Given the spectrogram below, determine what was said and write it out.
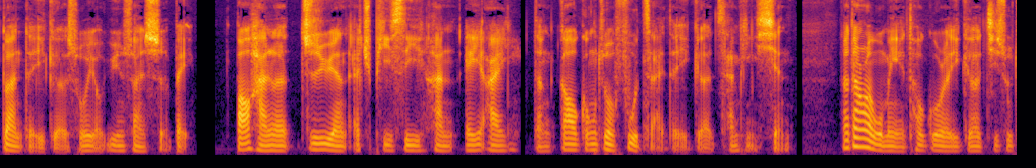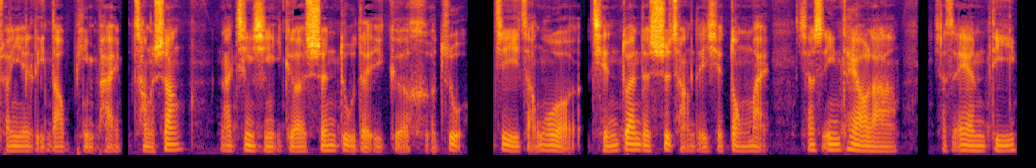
段的一个所有运算设备，包含了支援 HPC 和 AI 等高工作负载的一个产品线。那当然，我们也透过了一个技术专业领导品牌厂商，那进行一个深度的一个合作，借以掌握前端的市场的一些动脉，像是 Intel 啦，像是 AMD、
